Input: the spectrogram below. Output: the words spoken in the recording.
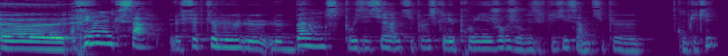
Euh, rien que ça, le fait que le, ballon se positionne un petit peu, parce que les premiers jours, je vais vous expliquer, c'est un petit peu compliqué.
